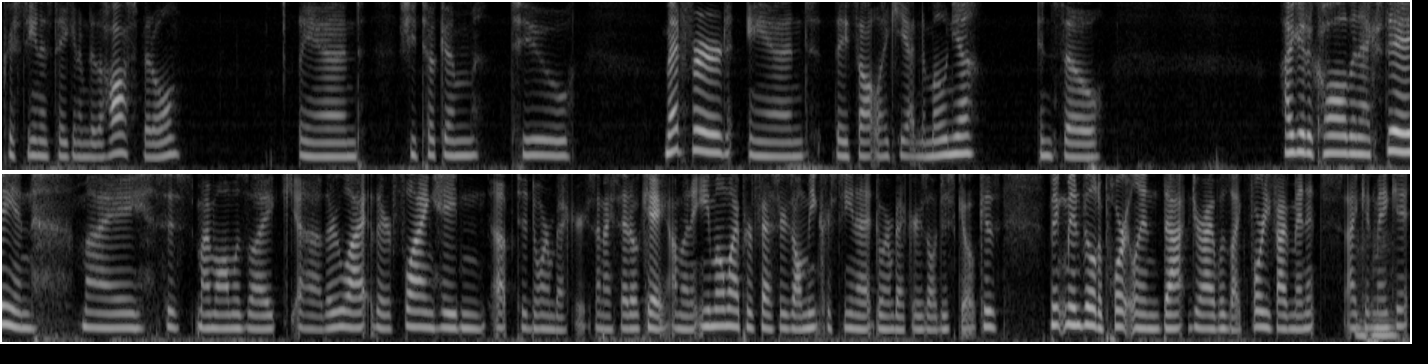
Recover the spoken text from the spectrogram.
Christina's taking him to the hospital. And she took him to Medford, and they thought like he had pneumonia. And so I get a call the next day, and my sis, my mom was like, uh, they're li- they're flying Hayden up to Doernbechers, and I said, okay, I'm gonna email my professors. I'll meet Christina at Doernbechers. I'll just go because McMinnville to Portland, that drive was like 45 minutes. I mm-hmm. could make it.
